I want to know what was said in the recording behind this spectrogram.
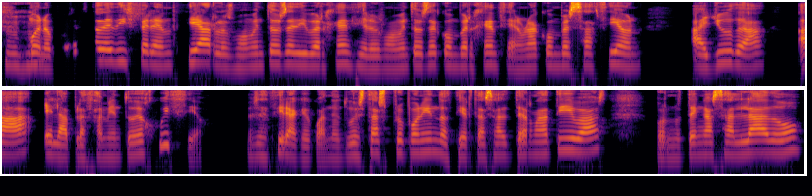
Bueno, pues esto de diferenciar los momentos de divergencia y los momentos de convergencia en una conversación ayuda a el aplazamiento de juicio. Es decir, a que cuando tú estás proponiendo ciertas alternativas, pues no tengas al lado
